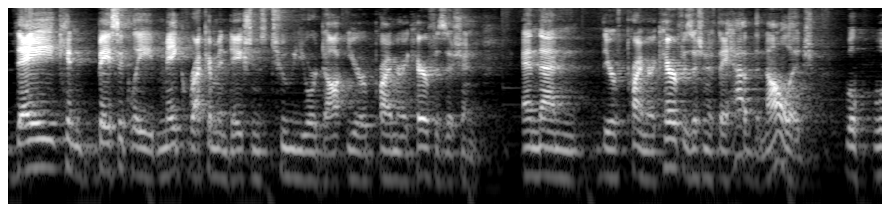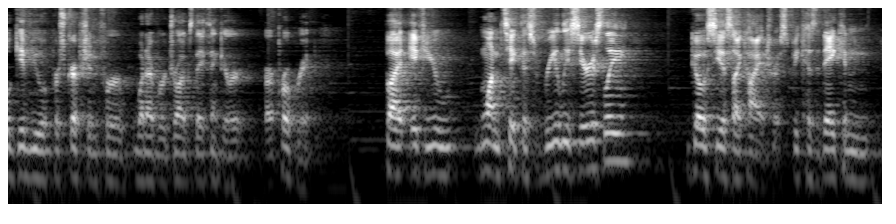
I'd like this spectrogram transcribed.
they can basically make recommendations to your doc, your primary care physician, and then your primary care physician, if they have the knowledge, will will give you a prescription for whatever drugs they think are, are appropriate. But if you want to take this really seriously, go see a psychiatrist because they can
